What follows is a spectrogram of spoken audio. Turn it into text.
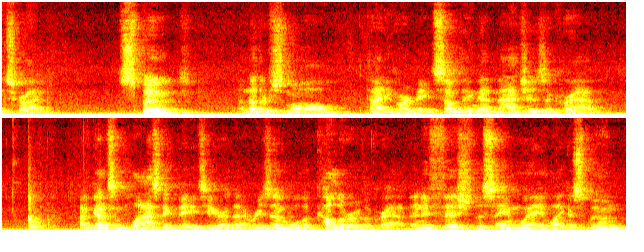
described, spoons, another small, tiny hard bait, something that matches a crab. I've got some plastic baits here that resemble the color of a crab, and if fished the same way like a spoon,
